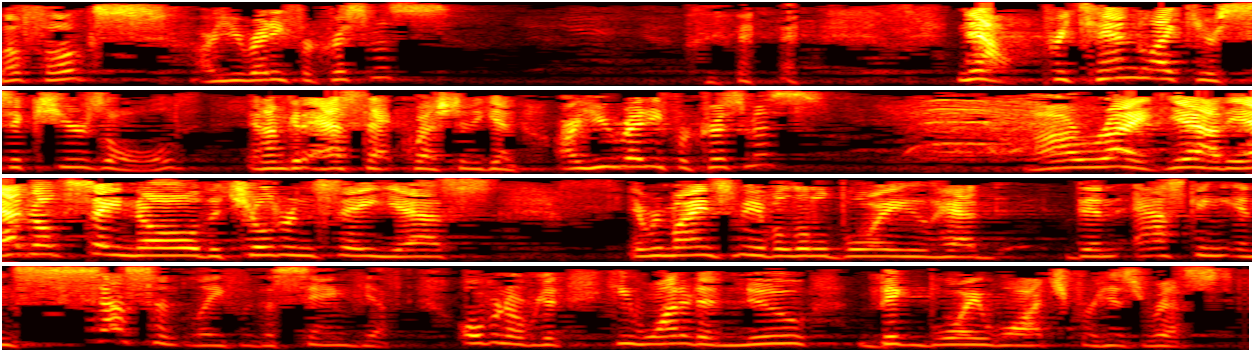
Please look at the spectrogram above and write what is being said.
Well, folks, are you ready for Christmas? now, pretend like you're six years old, and I'm going to ask that question again. Are you ready for Christmas? All right, yeah, the adults say no, the children say yes. It reminds me of a little boy who had been asking incessantly for the same gift over and over again. He wanted a new big boy watch for his wrist.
